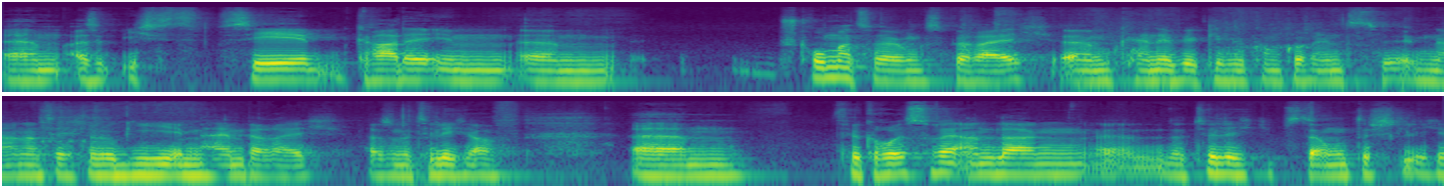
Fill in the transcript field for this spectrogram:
Ähm, also ich sehe gerade im ähm, Stromerzeugungsbereich ähm, keine wirkliche Konkurrenz zu irgendeiner anderen Technologie im Heimbereich. Also natürlich auf ähm, für größere Anlagen, ähm, natürlich gibt es da unterschiedliche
